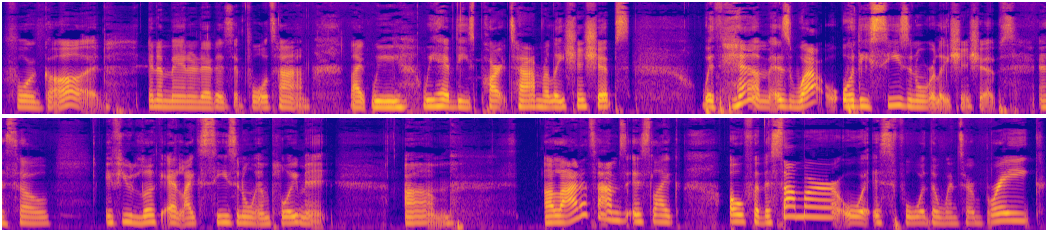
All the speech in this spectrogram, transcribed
for God in a manner that isn't full time? Like we we have these part time relationships with him as well, or these seasonal relationships. And so if you look at like seasonal employment, um, a lot of times it's like, oh, for the summer or it's for the winter break.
